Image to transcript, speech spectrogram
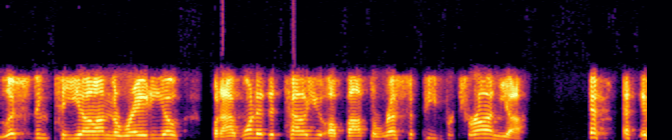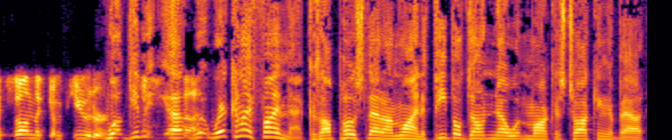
Listening to you on the radio, but I wanted to tell you about the recipe for Tranya. it's on the computer. Well, give me uh, wh- where can I find that? Because I'll post that online. If people don't know what Mark is talking about,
